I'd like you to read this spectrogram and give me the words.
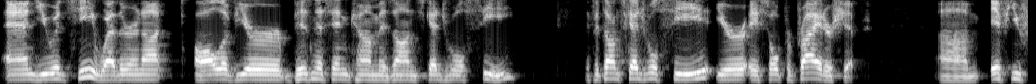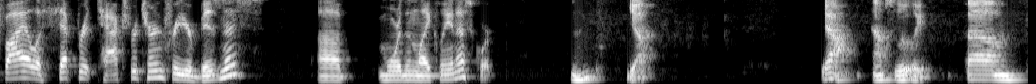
and you would see whether or not all of your business income is on Schedule C. If it's on Schedule C, you're a sole proprietorship. Um, if you file a separate tax return for your business, uh, more than likely an S corp. Mm-hmm. Yeah, yeah, absolutely. Um,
